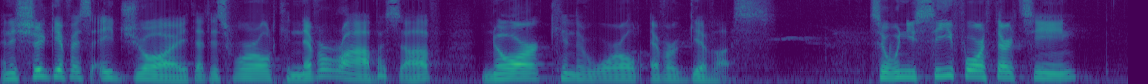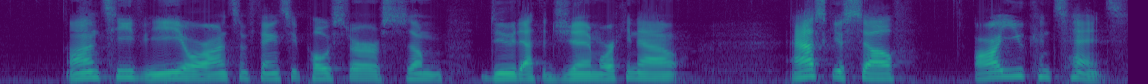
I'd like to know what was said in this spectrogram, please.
And it should give us a joy that this world can never rob us of, nor can the world ever give us. So when you see 413 on TV or on some fancy poster or some dude at the gym working out, ask yourself are you content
